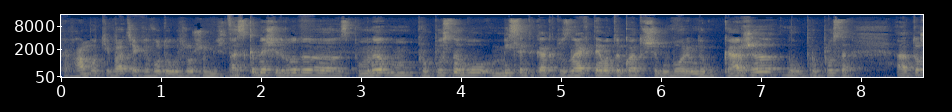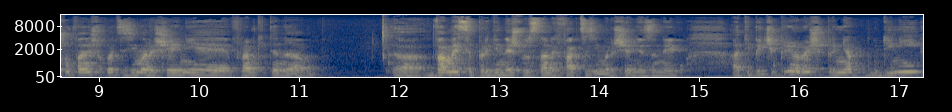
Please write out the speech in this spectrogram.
Каква мотивация, какво дългосрочно мисля? Аз искам нещо друго да спомена, пропусна го, мислех така, като знаех темата, която ще говорим да го кажа, но го пропусна. А, точно това нещо, което се взима решение в рамките на а, два месеца преди нещо да стане факт, се взима решение за него. А типичен пример беше при няколко години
